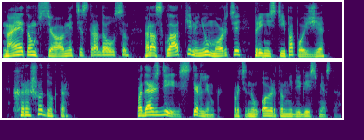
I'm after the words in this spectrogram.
«На этом все, медсестра Доусон. Раскладки меню можете принести попозже». «Хорошо, доктор». «Подожди, Стерлинг», — протянул Овертон, не двигаясь с места.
